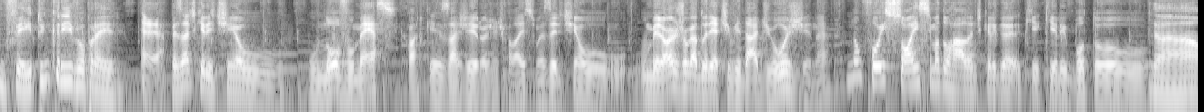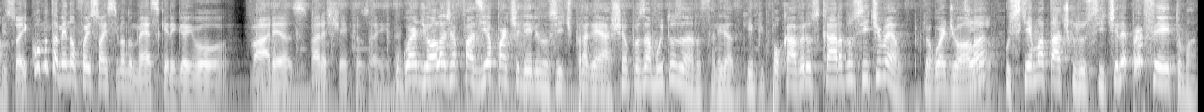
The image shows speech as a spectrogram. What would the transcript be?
um feito incrível pra ele. É, apesar de que ele tinha o, o novo Messi, claro que é exagero a gente falar isso, mas ele tinha o, o melhor jogador em atividade hoje, né? Não foi só em cima do Haaland que ele, que, que ele botou o, Não. isso aí. Como também não foi só em cima do Messi que ele ganhou várias, várias Champions aí, né? O Guardiola já fazia parte dele no City pra ganhar Champions há muitos anos, tá ligado? Quem pipocava era os caras do City mesmo. Porque o Guardiola, Sim. o esquema tático do City, ele é perfeito, mano.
